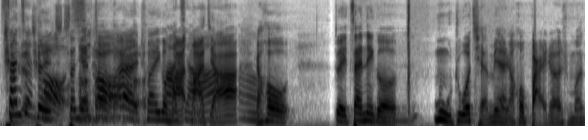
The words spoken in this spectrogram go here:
三件套三件套，装哎，穿一个马马甲马甲，嗯。然后对，在那个木桌前面，然后摆着什么，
